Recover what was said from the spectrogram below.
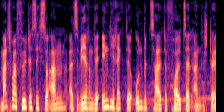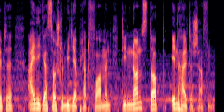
Manchmal fühlt es sich so an, als wären wir indirekte, unbezahlte Vollzeitangestellte einiger Social-Media-Plattformen, die nonstop Inhalte schaffen.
